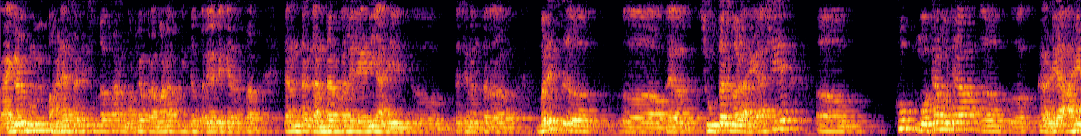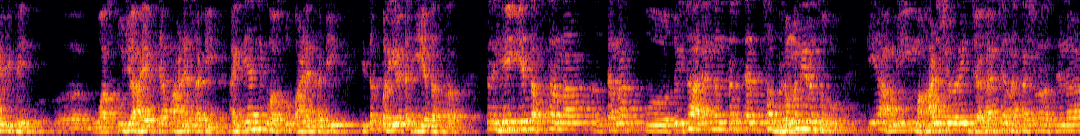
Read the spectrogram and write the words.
रायगड भूमी पाहण्यासाठी सुद्धा फार मोठ्या प्रमाणात इथं पर्यटक येत असतात. त्यानंतर गांधारपाली लेणी आहे त्याच्यानंतर बरेच आपल्या शिवतरगड आहे. असे खूप मोठ्या मोठ्या हे आहेत तिथे. वास्तू ज्या आहेत त्या पाहण्यासाठी ऐतिहासिक वास्तू पाहण्यासाठी इथं पर्यटक येत असतात. तर हे येत असताना त्यांना तो इथं आल्यानंतर त्यांचा भ्रमनिरस होतो की आम्ही महाड शहर हे जगाच्या नकाशावर असलेला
